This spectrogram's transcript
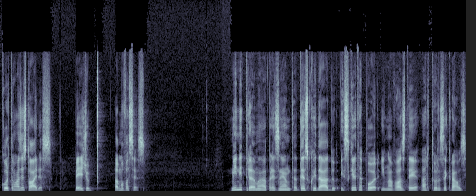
curtam as histórias. Beijo, amo vocês. Mini Trama apresenta Descuidado, escrita por e na voz de Arthur Z. Krause.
